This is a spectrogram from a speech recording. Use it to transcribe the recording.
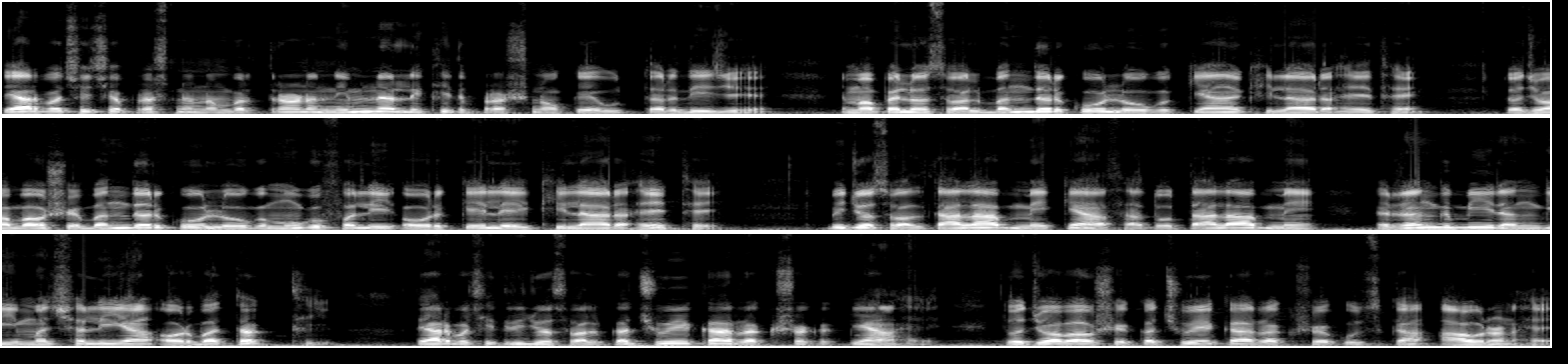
त्यार पी प्रश्न नंबर तरण, निम्नलिखित प्रश्नों के उत्तर दीजिए। एम पहला सवाल, बंदर को लोग क्या खिला रहे थे? तो जवाब आवश्य बंदर को लोग मूंगफली और केले खिला रहे थे। बीजों सवाल तालाब में क्या था तो तालाब में रंग बिरंगी मछलियाँ और बतख थी त्यार પછી तीजो सवाल कछुए का रक्षक क्या है तो जवाब આવશે कछुए का रक्षक उसका आवरण है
